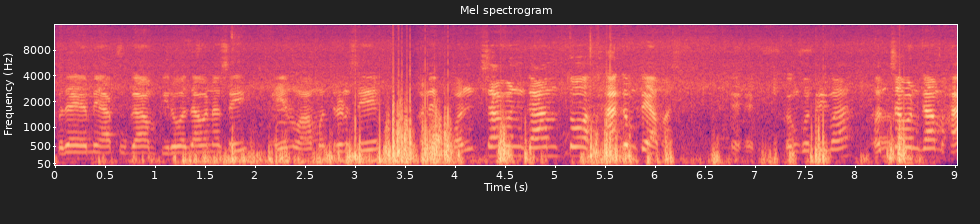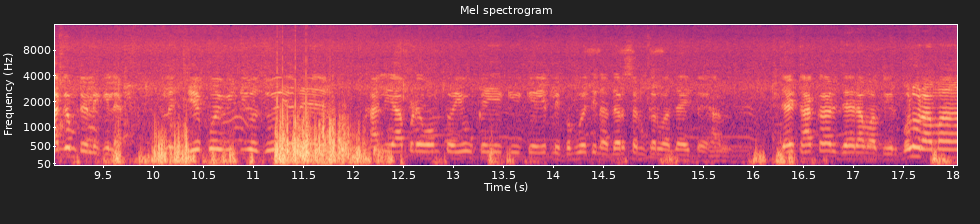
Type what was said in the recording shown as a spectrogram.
બધા અમે આખું ગામ પીરવા જવાના છે. એનું આમંત્રણ છે. અને પંચાવન ગામ તો હાગમટે આમાં છે. કંકોત્રીમાં પંચાવન ગામ હાગમટે લખેલા એટલે જે કોઈ વીડિયો જોઈ અને ખાલી આપણે આમ તો એવું કહીએ કે એટલે ભગવતીના દર્શન કરવા જાય તો સારું જય ઠાકર, જય રામા પીર બોલો રામા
